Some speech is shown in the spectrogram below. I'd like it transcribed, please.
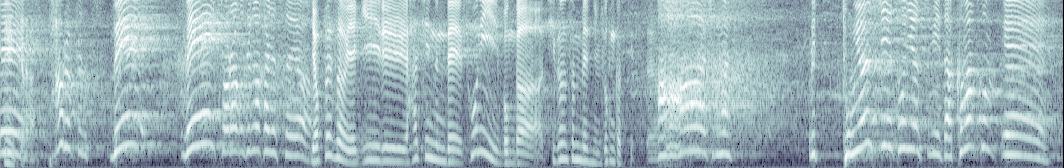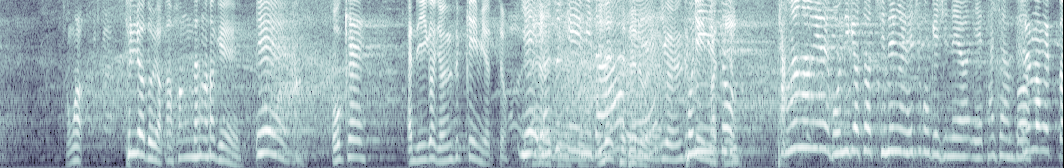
예, 그러니까. 바로 옆에서. 왜, 왜 저라고 생각하셨어요? 옆에서 얘기를 하시는데 손이 뭔가 지선 선배님 손 같았어요. 아 정말 우리 동현 씨의 손이었습니다. 그만큼 예. 정말 틀려도 약간 황당하게 예. 오케이. 근데 이건 연습 게임이었죠. 예, 연습 게임이다. 이제 제대로 예. 이거 연습 본인이 또 게임이지. 당황함에 못 이겨서 진행을 해주고 계시네요. 예, 다시 한번. 실망했다.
